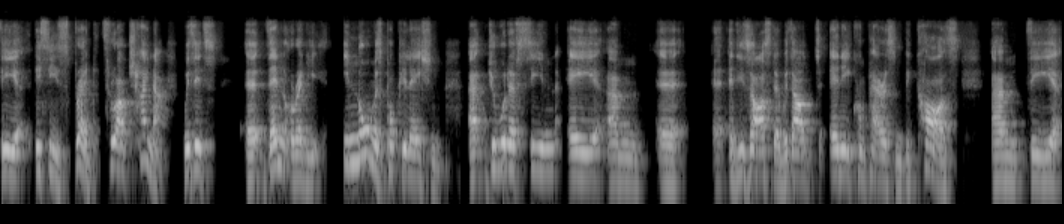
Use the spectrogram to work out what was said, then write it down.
the disease spread throughout China with its uh, then already enormous population, uh, you would have seen a, um, a, a disaster without any comparison because um, the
